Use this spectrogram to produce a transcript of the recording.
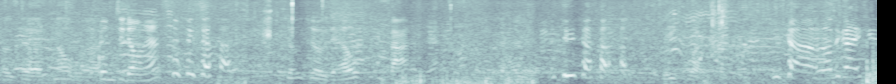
Knal. Uh, Komt hij dan, hè? Sowieso de helft varen weg. Ja. Ja, ik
